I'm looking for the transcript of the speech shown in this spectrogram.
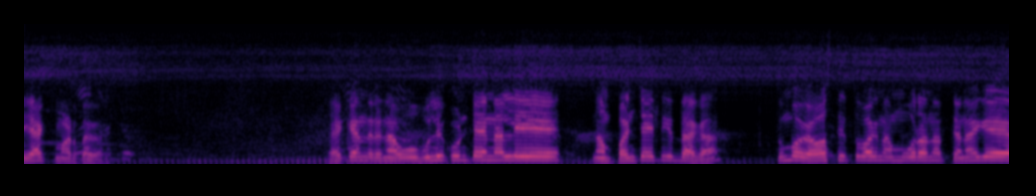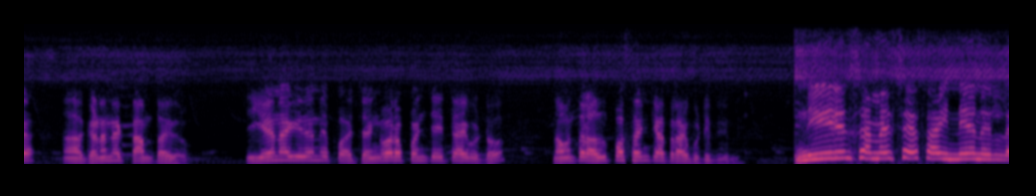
ರಿಯಾಕ್ಟ್ ಮಾಡ್ತಾ ಇದ್ದಾರೆ. ಯಾಕೆಂದರೆ ನಾವು ಹುಲಿಕುಂಟೆನಲ್ಲಿ ನಮ್ಮ ಪಂಚಾಯತಿ ಇದ್ದಾಗ ತುಂಬ ವ್ಯವಸ್ಥಿತವಾಗಿ ನಮ್ಮ ಊರನ್ನು ಚೆನ್ನಾಗಿ ಗಣನೆಗೆ ತಾಮ್ತಾ ಇದ್ರು. ಈಗ ಏನಾಗಿದೆ ಅಂದರೆ ಪ ಚಂಗವರ ಪಂಚಾಯತಿ ಆಗಿಬಿಟ್ಟು ನಾವೊಂಥರ ಅಲ್ಪಸಂಖ್ಯಾತರಾಗ್ಬಿಟ್ಟಿದ್ವಿ ನೀರಿನ ಸಮಸ್ಯೆ ಸಹ ಇನ್ನೇನಿಲ್ಲ.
